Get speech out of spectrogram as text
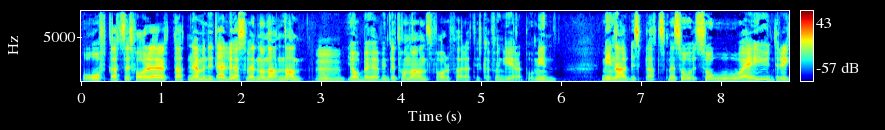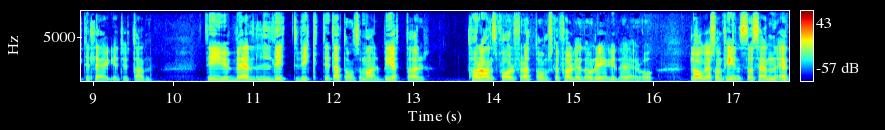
Och oftast är svaret att nej men det där löser väl någon annan. Mm. Jag behöver inte ta något ansvar för att det ska fungera på min, min arbetsplats. Men så, så är ju inte riktigt läget utan det är ju väldigt viktigt att de som arbetar tar ansvar för att de ska följa de regler och lagar som finns. Och sen en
